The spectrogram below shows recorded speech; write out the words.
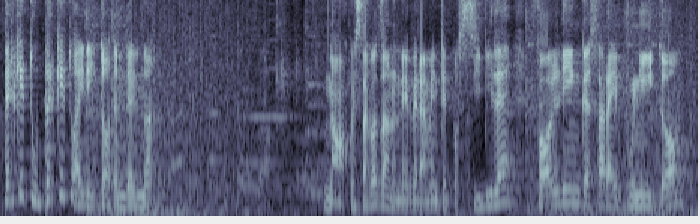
Perché tu, perché tu hai dei totem del. No- questa cosa non è veramente possibile. Falling, sarai punito.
